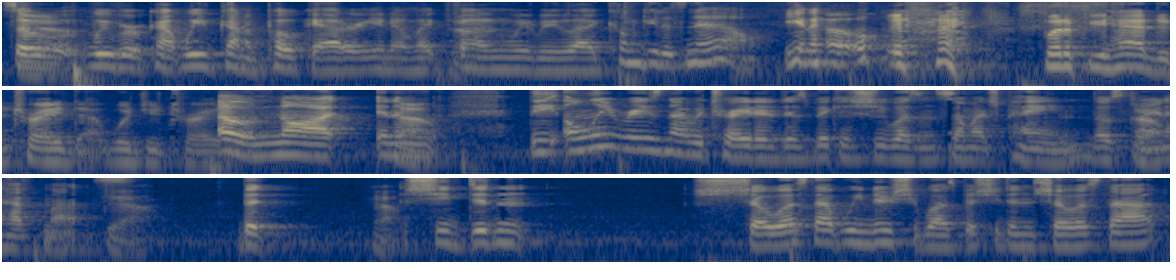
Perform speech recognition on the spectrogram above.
So Yeah. we were kind, we'd kind of poke at her, you know, make fun. We'd be like, "Come get us now," you know. but if you had to trade that, would you trade? Oh, not in a. No. The only reason I would trade it is because she was in so much pain those three and a oh. half months. Yeah. But Yeah. she didn't show us that. We knew she was, but she didn't show us that.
